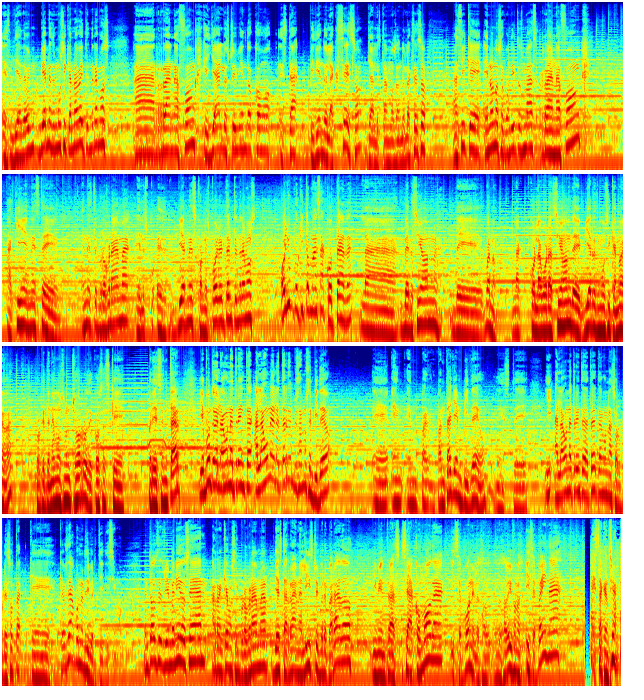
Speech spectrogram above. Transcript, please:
Es el día de hoy, viernes de música nueva, y tendremos a Rana Funk, que ya lo estoy viendo cómo está pidiendo el acceso. Ya le estamos dando el acceso. Así que en unos segunditos más, Rana Funk, aquí en este, en este programa, el, el viernes con Spoiler Time, tendremos hoy un poquito más acotada la versión de, bueno, la colaboración de Viernes Música Nueva, porque tenemos un chorro de cosas que presentar. Y en punto de la 1.30, a la 1 de la tarde empezamos en video, eh, en, en pantalla en video, este, y a la 1.30 de la tarde tengo una sorpresota que, que se va a poner divertidísimo. Entonces, bienvenidos sean, arranquemos el programa, ya está Rana listo y preparado, y mientras se acomoda y se pone los, los audífonos y se peina, esta canción.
